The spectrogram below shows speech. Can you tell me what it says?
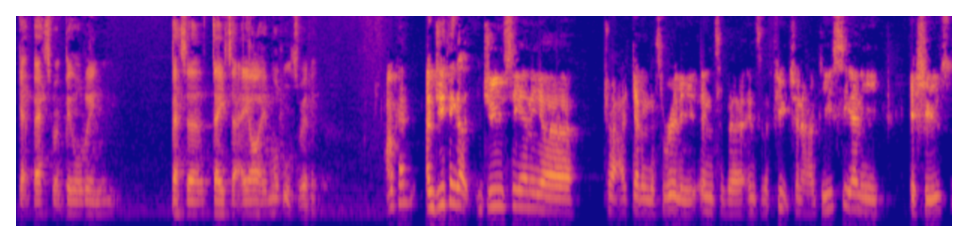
get better at building better data AI models. Really. Okay. And do you think that do you see any uh getting this really into the into the future now? Do you see any issues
